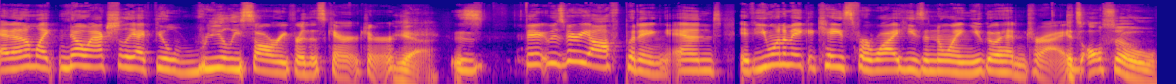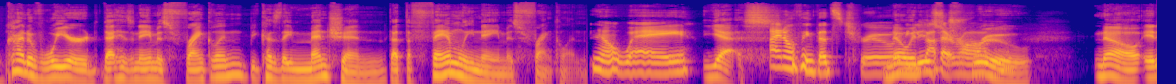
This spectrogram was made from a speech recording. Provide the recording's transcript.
and then I'm like no actually I feel really sorry for this character Yeah. it was very, it was very off-putting and if you want to make a case for why he's annoying you go ahead and try It's also kind of weird that his name is Franklin because they mention that the family name is Franklin. no way Yes. I don't think that's true No, it is that wrong. No, it.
